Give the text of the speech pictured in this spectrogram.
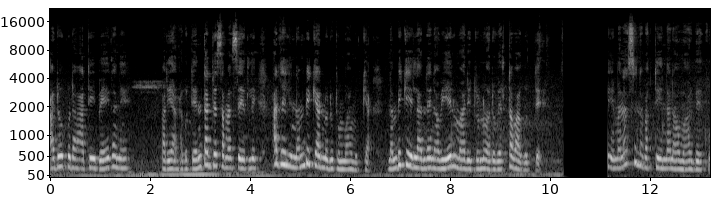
ಅದು ಕೂಡ ಅತಿ ಬೇಗನೆ ಪರಿಹಾರ ಆಗುತ್ತೆ. ಎಂಥದ್ದೇ ಸಮಸ್ಯೆ ಇರಲಿ, ಅದರಲ್ಲಿ ನಂಬಿಕೆ ಅನ್ನೋದು ತುಂಬ ಮುಖ್ಯ. ನಂಬಿಕೆ ಇಲ್ಲ ಅಂದರೆ ನಾವು ಏನು ಮಾಡಿದ್ರೂ ಅದು ವ್ಯರ್ಥವಾಗುತ್ತೆ. ಮನಸ್ಸಿನ ಭಕ್ತಿಯಿಂದ ನಾವು ಮಾಡಬೇಕು.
